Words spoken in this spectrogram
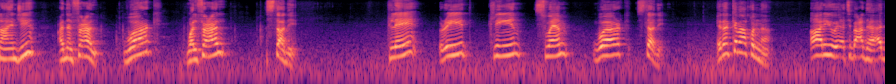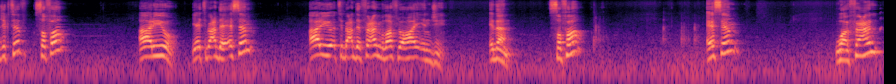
ing عندنا الفعل work والفعل study play read clean swim work study. إذا كما قلنا are you يأتي بعدها adjective صفة. Are you يأتي بعدها اسم. Are you يأتي بعدها فعل مضاف له جي إذا صفة اسم وفعل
